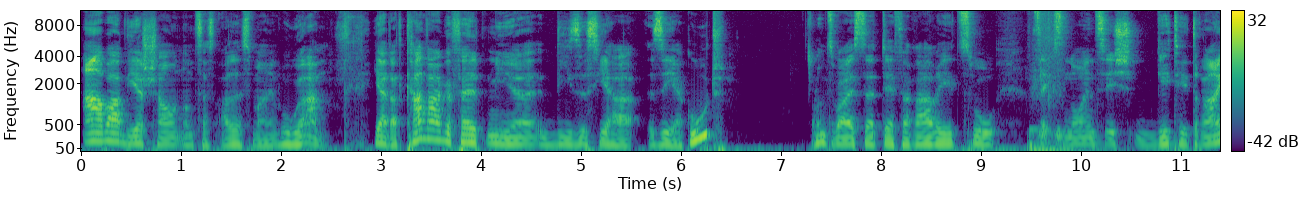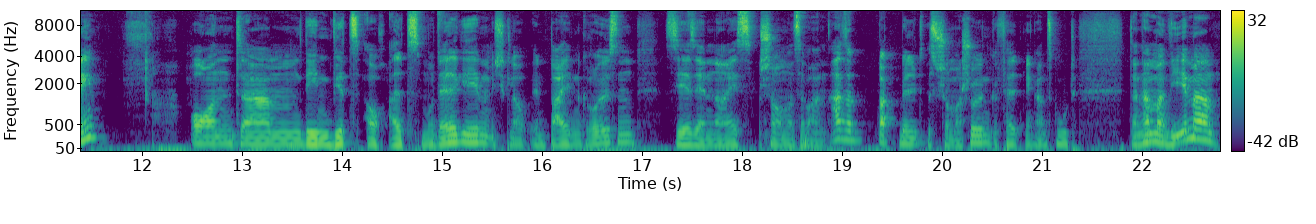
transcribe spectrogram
Aber wir schauen uns das alles mal in Ruhe an. Ja, das Cover gefällt mir dieses Jahr sehr gut. Und zwar ist das der Ferrari 296 GT3. Und ähm, den wird es auch als Modell geben. Ich glaube in beiden Größen. Sehr, sehr nice. Schauen wir uns aber an. Also, das Bild ist schon mal schön, gefällt mir ganz gut. Dann haben wir wie immer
